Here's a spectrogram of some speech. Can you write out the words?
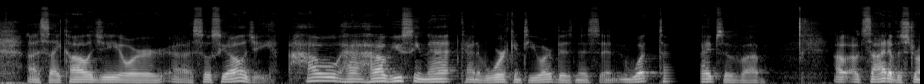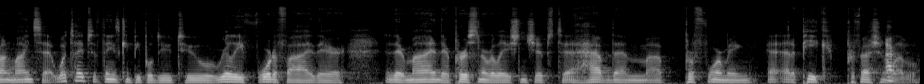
uh, psychology or uh, sociology. How, how, how have you seen that kind of work into your business, and what types of uh, outside of a strong mindset, what types of things can people do to really fortify their their mind, their personal relationships, to have them uh, performing at a peak professional level?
